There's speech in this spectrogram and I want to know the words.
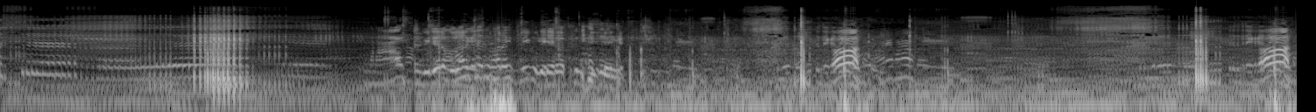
আসছে ভিডিওর বলার গেলে তোমার ওই ফ্লিপ উড়ে যাবে গোল গোল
